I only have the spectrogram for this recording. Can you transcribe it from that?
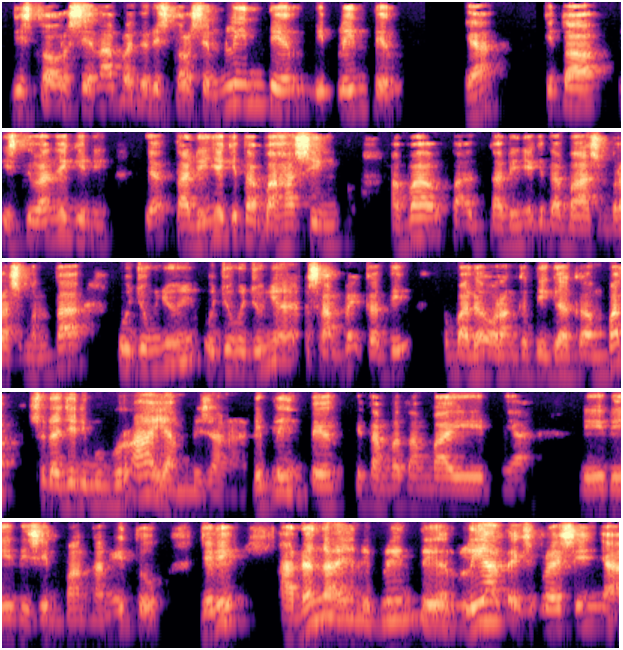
Distortion apa itu distortion? Melintir, dipelintir ya. Kita istilahnya gini, ya tadinya kita bahas sing apa tadinya kita bahas beras mentah, ujung-ujungnya ujung-ujungnya sampai ke, kepada orang ketiga keempat sudah jadi bubur ayam di sana, dipelintir, ditambah-tambahin ya di, di, disimpangkan itu. Jadi ada nggak yang dipelintir? Lihat ekspresinya,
